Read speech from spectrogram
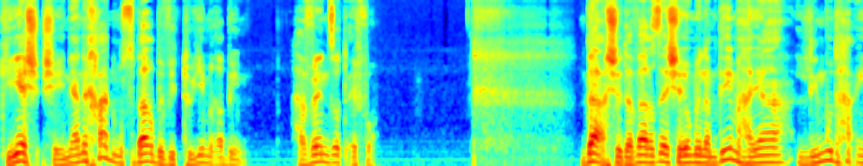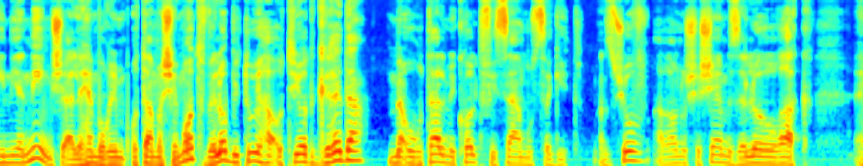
כי יש שעניין אחד מוסבר בביטויים רבים. הבן זאת אפוא. דע שדבר זה שהיו מלמדים היה לימוד העניינים שעליהם מורים אותם השמות, ולא ביטוי האותיות גרדה מעורטל מכל תפיסה מושגית. אז שוב, הראינו ששם זה לא רק אה,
